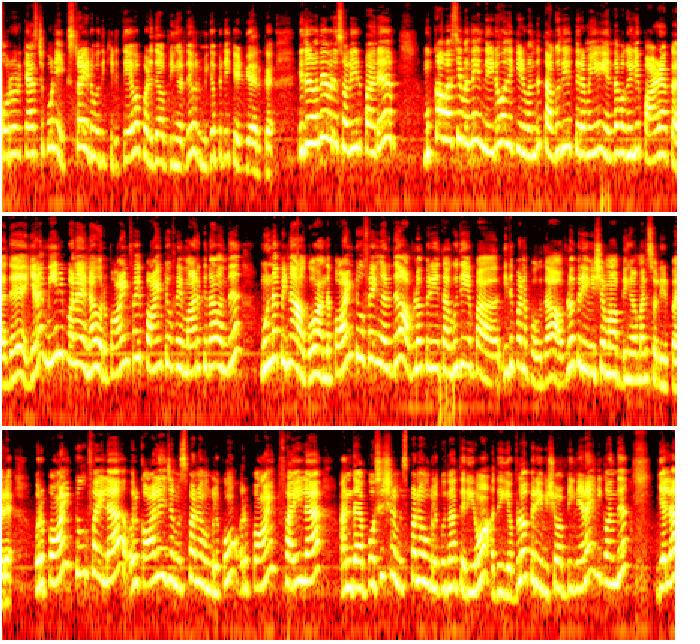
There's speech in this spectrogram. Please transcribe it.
ஒரு ஒரு கேஸ்டுக்கும் எக்ஸ்ட்ரா இடஒதுக்கீடு தேவைப்படுது அப்படிங்கறதே ஒரு மிகப்பெரிய கேள்வியா இருக்கு. இதுல வந்து இவர் சொல்லியிருப்பாரு முக்காவாசி வந்து இந்த இடஒதுக்கீடு வந்து தகுதி திறமையும் எந்த வகையிலயும் பாழாக்காது. ஏன்னா மீறி போனா என்ன? ஒரு point five point two five mark தான் வந்து முன்ன பின்ன ஆகும். அந்த பாயிண்ட் டூ ஃபைவ்ங்கிறது அவ்வளோ பெரிய தகுதியை இது பண்ண போகுதா? அவ்வளோ பெரிய விஷயமா அப்படிங்கிற மாதிரி சொல்லியிருப்பாரு. ஒரு பாயிண்ட் டூ ஃபைவ்ல ஒரு காலேஜை மிஸ் பண்ணவங்களுக்கும் ஒரு பாயிண்ட் ஃபைவ்ல அந்த பொசிஷனை மிஸ் பண்ணவங்களுக்கும் தான் தெரியும். அது எவ்வளோ பெரிய விஷயம் அப்படின்னு. ஏன்னா இன்னைக்கு வந்து எல்லா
